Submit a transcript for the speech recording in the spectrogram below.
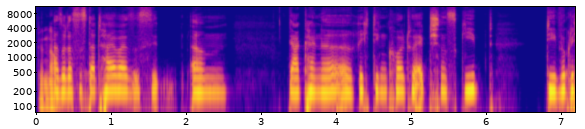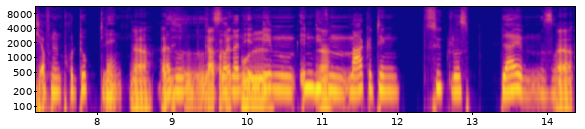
genau. Also dass es da teilweise es, ähm, gar keine richtigen Call to Actions gibt, die wirklich auf ein Produkt lenken. ja, Also, Red sondern in dem, in Ja. diesem Marketingzyklus bleiben. So. Ja.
